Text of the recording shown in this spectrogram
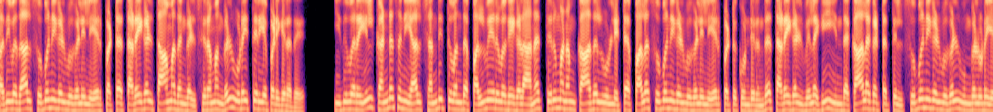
பதிவதால் சுப நிகழ்வுகளில் ஏற்பட்ட தடைகள் தாமதங்கள் சிரமங்கள் உடைத்தெறியப்படுகிறது. இதுவரையில் கண்டசனியால் சந்தித்து வந்த பல்வேறு வகைகளான திருமணம் காதல் உள்ளிட்ட பல சுப நிகழ்வுகளில் ஏற்பட்டு கொண்டிருந்த தடைகள் விலகி இந்த காலகட்டத்தில் சுப நிகழ்வுகள் உங்களுடைய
